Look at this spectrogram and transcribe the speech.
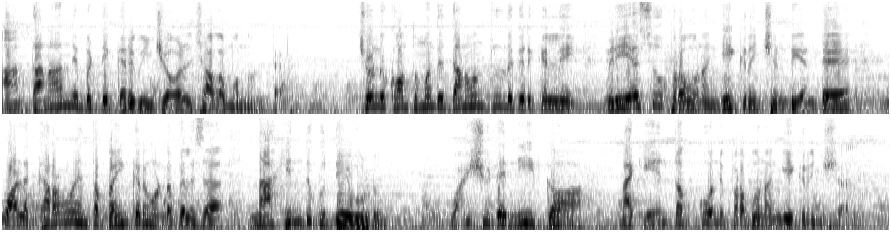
ఆ ధనాన్ని బట్టి గర్వించే వాళ్ళు చాలామంది ఉంటారు. చూడండి కొంతమంది ధనవంతుల దగ్గరికి వెళ్ళి మీరు యేసు ప్రభువుని అంగీకరించండి అంటే వాళ్ళ గర్వం ఎంత భయంకరంగా ఉండదు తెలుసా? నాకెందుకు దేవుడు? Why should I need God నాకేం తక్కువని ప్రభువుని అంగీకరించాలి?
